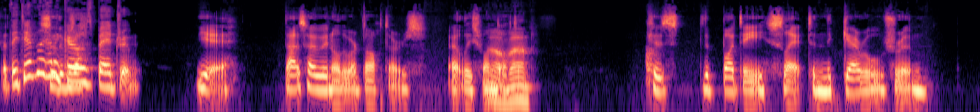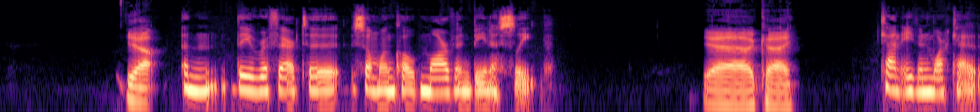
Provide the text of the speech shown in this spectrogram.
But they definitely So had a there was a- girl's bedroom. yeah, that's how we know they were daughters. At least one Oh daughter, man. because the buddy slept in the girls' room. Yeah. And they refer to someone called Marvin being asleep. Yeah, okay. Can't even work out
